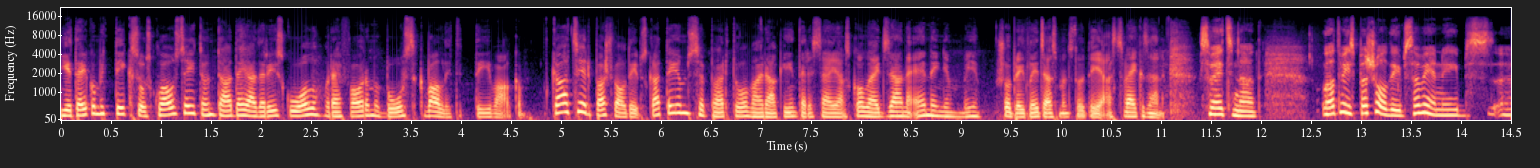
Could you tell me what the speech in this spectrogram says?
ieteikumi tiks uzklausīti un tādējādi arī skolu reforma būs kvalitatīvāka. Kāds ir pašvaldības skatījums? Par to vairāk interesējās kolēģi Zana Eniņa. Viņa šobrīd līdzās man studijā. Sveika, Zana! Sveicināti! Latvijas pašvaldības savienības, eh,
